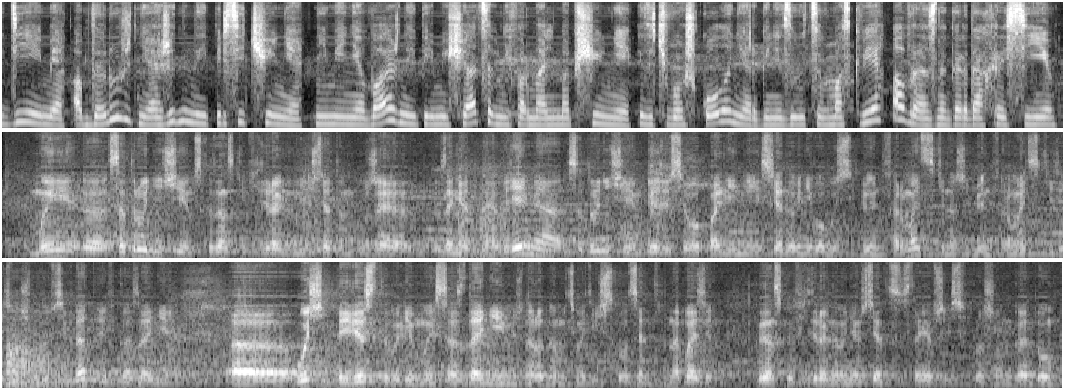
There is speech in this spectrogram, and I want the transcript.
идеями, обнаружить неожиданные пересечения. Не менее важно и перемещаться в неформальном общении, из-за чего школа не организуется в Москве, а в разных городах России. Мы э, сотрудничаем с Казанским федеральным университетом уже заметное время. Сотрудничаем прежде всего по линии исследований в области биоинформатики. Наши биоинформатики здесь очень всегда в Казани. Э, очень приветствовали мы создание Международного математического центра на базе Казанского федерального университета, состоявшийся в прошлом году.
